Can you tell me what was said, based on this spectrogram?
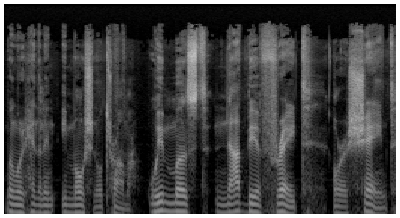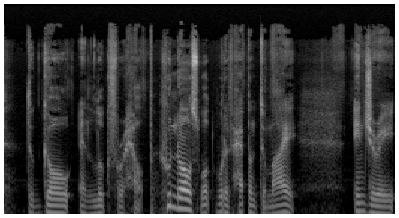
when we're handling emotional trauma. We must not be afraid or ashamed to go and look for help. Who knows what would have happened to my injury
